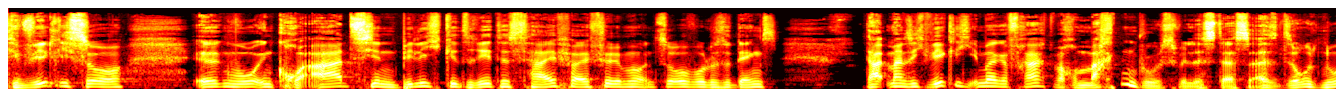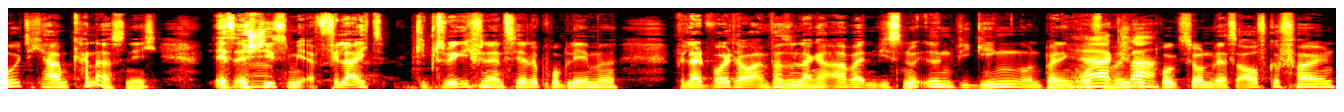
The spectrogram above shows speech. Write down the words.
die wirklich so irgendwo in Kroatien billig gedrehte Sci-Fi-Filme und so, wo du so denkst, da hat man sich wirklich immer gefragt, warum macht denn Bruce Willis das? Also so nötig haben kann das nicht. Es erschließt mir, vielleicht gibt es wirklich finanzielle Probleme, vielleicht wollte er auch einfach so lange arbeiten, wie es nur irgendwie ging und bei den Ja, großen. Hollywood-Produktionen wäre es aufgefallen.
